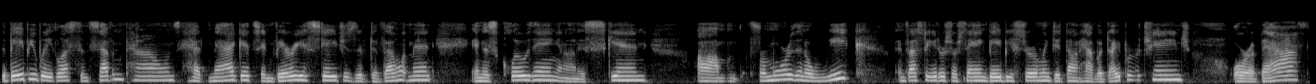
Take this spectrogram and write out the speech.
The baby weighed less than seven pounds, had maggots in various stages of development in his clothing and on his skin. Um, for more than a week, investigators are saying baby Sterling did not have a diaper change or a bath,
